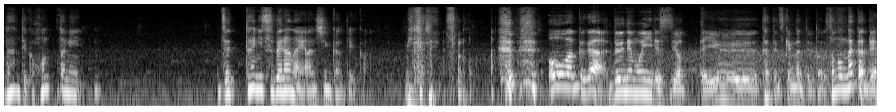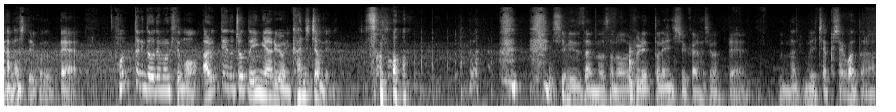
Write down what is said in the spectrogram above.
なんていうか本当に絶対に滑らない安心感っていうかみんなね その大枠がどうでもいいですよっていう立て付けになってるとその中で話してることって本当にどうでもよくてもある程度ちょっと意味あるように感じちゃうんだよね。その 清水さんのそのフレット練習から始まってめちゃくちゃ良かったな。っ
